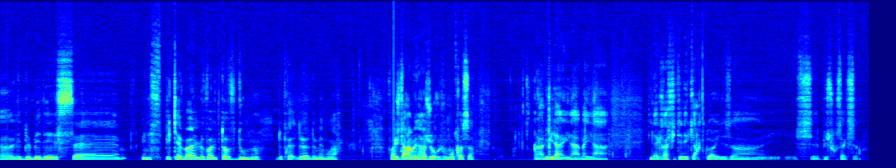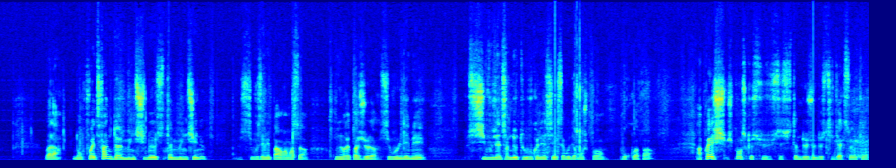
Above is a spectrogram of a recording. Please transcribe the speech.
Euh, les deux BD, c'est Unspeakable Vault of Doom, de, pré- de, de mémoire. Faudrait que je les ramène un jour, que je vous montre ça. Voilà, lui, il a, il a, bah, il a, il a graffité les cartes, quoi. Il les a. C'est plus trouve ça excellent. Voilà. Donc, faut être fan de Munchin, le système Munchin. Si vous n'aimez pas vraiment ça, vous n'aurez pas ce jeu-là. Si vous l'aimez, si vous êtes fan de tout, vous connaissez, que ça vous dérange pas, pourquoi pas. Après, je, pense que ce, système de jeu de Steve Jackson, qui est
